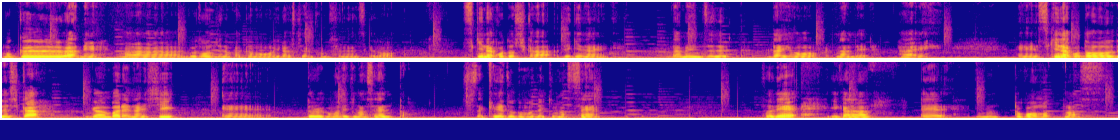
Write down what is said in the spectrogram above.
僕はね、まあ、ご存知の方もいらっしゃるかもしれないですけど、好きなことしかできないダメンズ代表なんで、はい。えー好きなことでしか頑張れないし、えー努力もできませんと。そして継続もできません。それで、いいかなって、今んとこ思ってます。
